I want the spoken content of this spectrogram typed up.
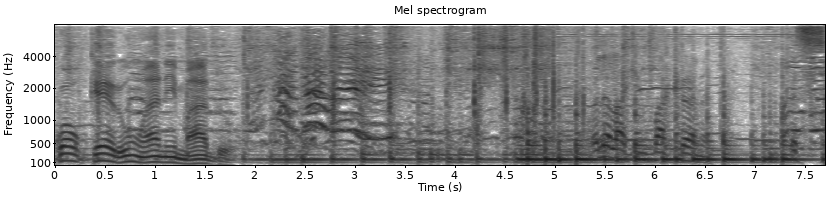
qualquer um animado. Olha lá que bacana. Esse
